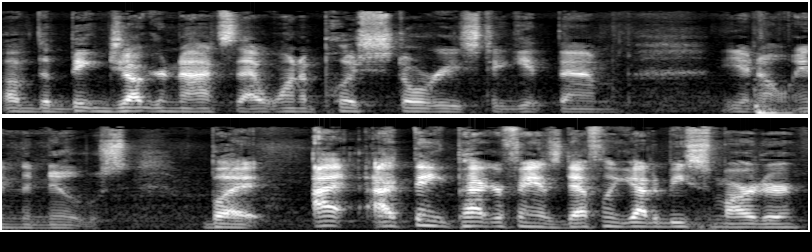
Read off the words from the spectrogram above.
of the big juggernauts that want to push stories to get them, you know, in the news. But I I think Packer fans definitely got to be smarter.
